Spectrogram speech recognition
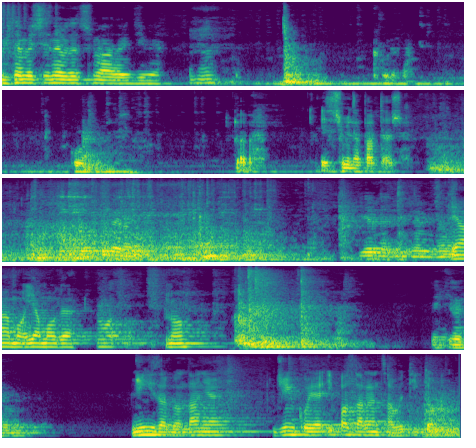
Myślałem, że się znowu zatrzymała tak dziwnie. Mhm. Kurwa. Kurwa. Dobra. Jesteśmy na parterze. Ja, mo, ja mogę. No. Dzięki za oglądanie. Dziękuję i pozdrawiam cały TikTok.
